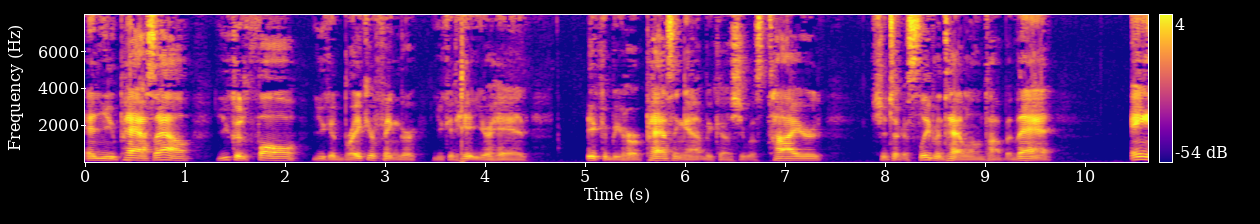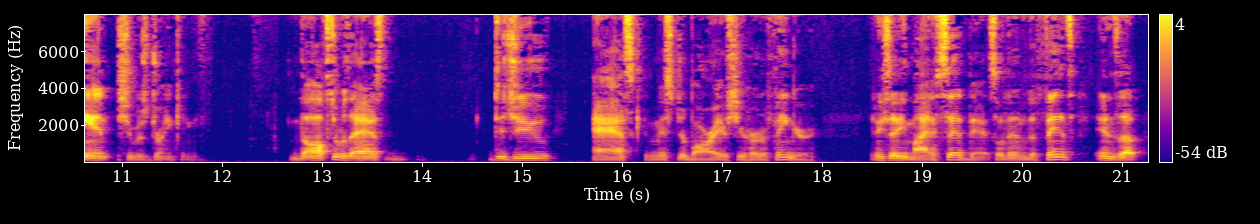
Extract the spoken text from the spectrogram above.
and you pass out, you could fall, you could break your finger, you could hit your head. It could be her passing out because she was tired. She took a sleeping tablet on top of that, and she was drinking. The officer was asked, Did you ask Miss Jabbari if she hurt her finger? And he said he might have said that. So then the defense ends up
